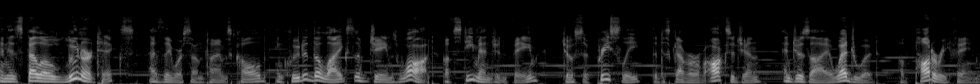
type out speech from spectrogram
and his fellow lunatics, as they were sometimes called, included the likes of James Watt of steam engine fame, Joseph Priestley, the discoverer of oxygen, and Josiah Wedgwood of pottery fame.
